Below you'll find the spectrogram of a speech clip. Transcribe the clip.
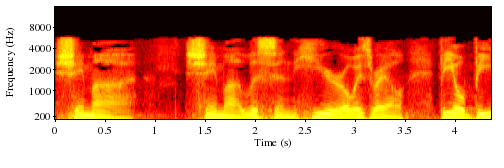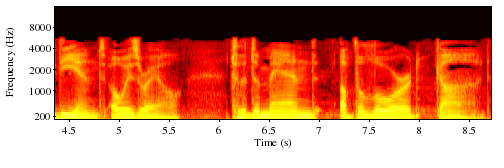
Shema. Shema. Listen. Hear, O Israel. Be obedient, O Israel, to the demand of the Lord God.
